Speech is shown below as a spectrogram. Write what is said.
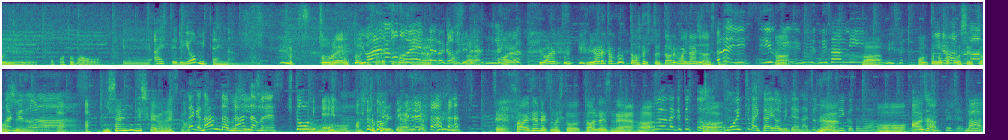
ういうお言葉を？えー愛してるよみたいな。ストレートに言われたことねみたいな顔してるはい。あれ？言われて 言われたことある人誰もいないじゃないですか。あれいいいはい二三人、はい。本当のことを教えてほしいあ、あ二三人にしか言わないですか？なんかランダムに。ランダムです。人を見て。あ人を見て。前最前列の人残念ですね。はうわなんかちょっはい。ともう一枚変えようみたいなちょっときつい言葉い。を、あじゃあな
